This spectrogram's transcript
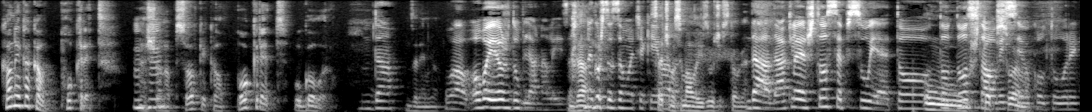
Kao nekakav pokret, znači ono psovke kao pokret u govoru. Da. Zanimljivo. Wow, ovo je još dublja analiza Da. nego što sam očekivala. Sad ćemo se malo izvući iz toga. Da, dakle, što se psuje, to, U, to dosta ovisi psujemo? o kulturi.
